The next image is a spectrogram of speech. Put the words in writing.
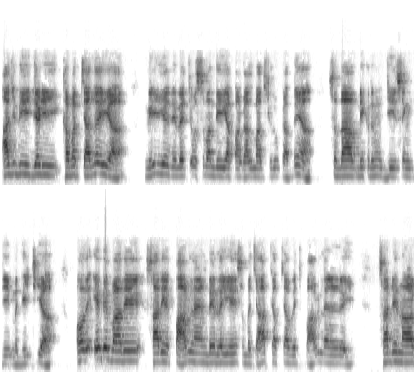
ਅੱਜ ਦੀ ਜਿਹੜੀ ਖਬਰ ਚੱਲ ਰਹੀ ਆ ਮੀਡੀਆ ਦੇ ਵਿੱਚ ਉਸ ਸੰਬੰਧੀ ਆਪਾਂ ਗੱਲਬਾਤ ਸ਼ੁਰੂ ਕਰਦੇ ਹਾਂ। ਸਰਦਾਰ ਬਿਕਰਮਜੀਤ ਸਿੰਘ ਜੀ ਮਜੀਠੀਆ ਔਰ ਇਹਦੇ ਬਾਰੇ ਸਾਰੇ ਭਾਗ ਲੈਣ ਦੇ ਲਈ ਇਸ ਵਿਚਾਰ ਚਰਚਾ ਵਿੱਚ ਭਾਗ ਲੈਣ ਲਈ ਸਾਡੇ ਨਾਲ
